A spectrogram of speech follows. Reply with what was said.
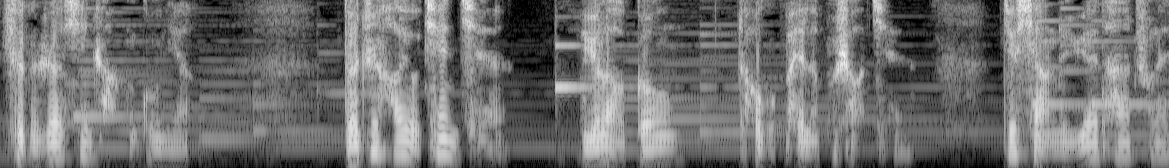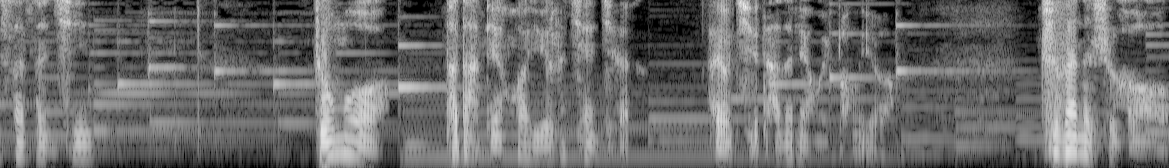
是个热心肠的姑娘，得知好友倩倩与老公炒股赔了不少钱。就想着约他出来散散心。周末，他打电话约了倩倩，还有其他的两位朋友。吃饭的时候，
